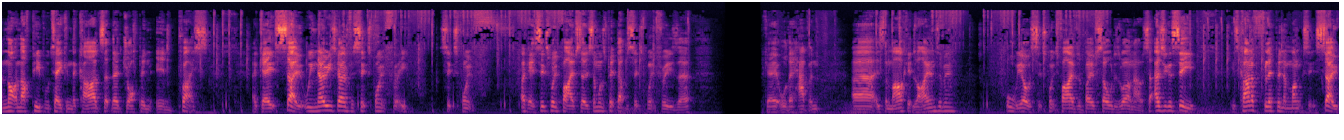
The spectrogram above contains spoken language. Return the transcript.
and not enough people taking the cards that they're dropping in price. Okay, so we know he's going for 6.3. 6. Point, okay, 6.5. So someone's picked up the 6.3s there. Okay, or they haven't. Uh, is the market lying to me? Oh, yo, 6.5s are both sold as well now. So as you can see, he's kind of flipping amongst it. So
